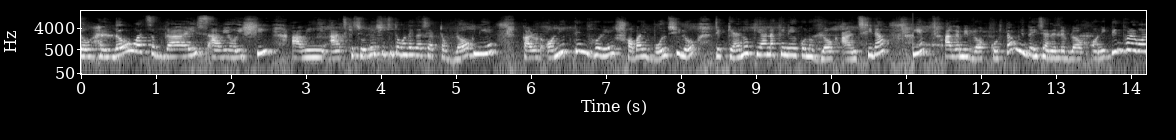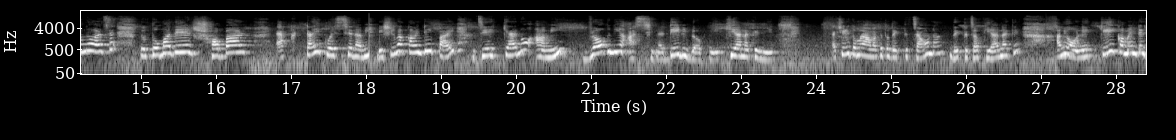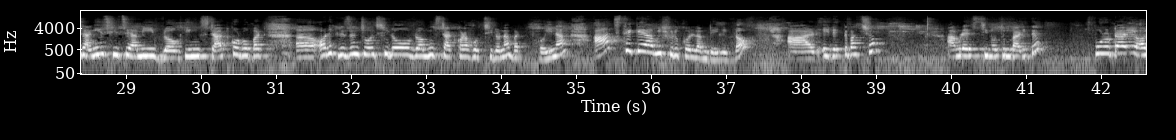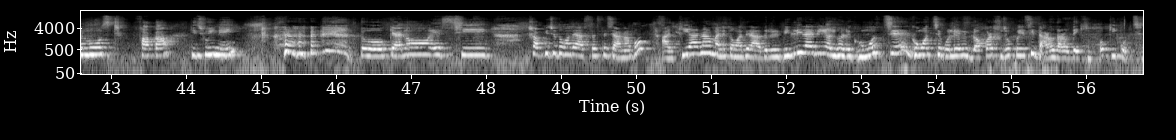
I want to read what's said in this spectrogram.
So hello WhatsApp guys আমি ঐশী। আমি আজকে চলে এসেছি তোমাদের কাছে একটা ব্লগ নিয়ে। কারণ অনেক দিন ধরে সবাই বলছিল যে, কেন কিয়ানাকে নিয়ে কোনো ব্লগ আনছি না। নিয়ে আগে আমি ব্লগ করতাম, কিন্তু এই চ্যানেলে ব্লগ অনেক দিন ধরে বন্ধ আছে। তো তোমাদের সবার একটাই কোয়েশ্চেন আমি বেশিরভাগ কমেন্টেই পাই যে, কেন আমি ব্লগ নিয়ে আসছি না ডেইলি ব্লগ নিয়ে, কিয়ানাকে নিয়ে? অ্যাকচুয়ালি তোমরা আমাকে তো দেখতে চাও না। দেখতে চাও কিয়ানাকে। আমি অনেককেই কমেন্টে জানিয়েছি যে আমি ব্লগিং স্টার্ট করব বাট অনেক রিজন চলছিল ব্লগিং স্টার্ট করা হচ্ছিল না বাট করি না। আজ থেকে আমি শুরু করলাম ডেইলি ব্লগ আর এই দেখতে পাচ্ছ, আমরা এসেছি নতুন বাড়িতে। পুরোটাই অলমোস্ট ফাঁকা, কিছুই নেই। তো কেন এসছি? সব কিছু তোমাদের আস্তে আস্তে জানাব। আর কিয়ানা মানে তোমাদের আদরের বিল্লি রানী, ওই ঘরে ঘুমোচ্ছে ঘুমোচ্ছে বলে আমি ব্লক করার সুযোগ পেয়েছি। দাঁড়ো দাঁড়ো দেখি, ও কি করছে!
